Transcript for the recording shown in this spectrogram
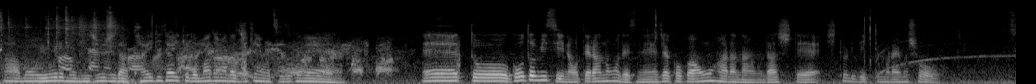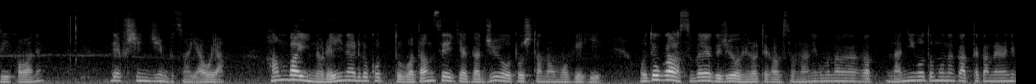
さあもう夜も20時だ。帰りたいけどまだまだ事件は続くね。えー、っと強盗未遂のお寺の方ですね。じゃあここはオンハラナンを出して1人で行ってもらいましょう。追加はね。で不審人物の八百屋。販売員のレイナルド・コットは男性客が銃を落としたのを目撃。男は素早く銃を拾って隠すと何事もなか何事もなかったかのように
